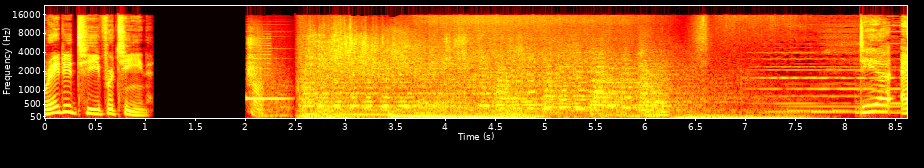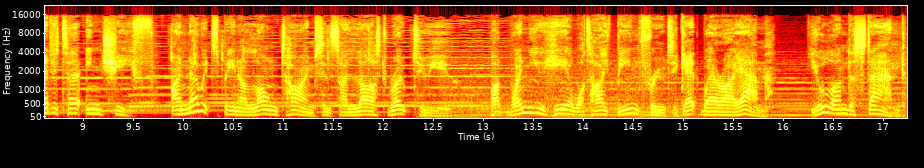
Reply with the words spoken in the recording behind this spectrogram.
Rated T for Teen. Dear Editor in Chief, I know it's been a long time since I last wrote to you, but when you hear what I've been through to get where I am, you'll understand.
